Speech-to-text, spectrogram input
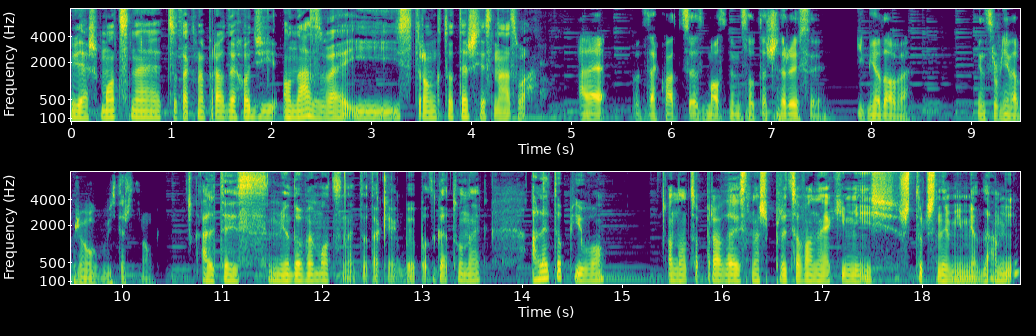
Wiesz, mocne to tak naprawdę chodzi o nazwę i strong to też jest nazwa. Ale w zakładce z mocnym są też rysy i miodowe. Więc równie dobrze mógł być też strong. Ale to jest miodowe mocne, to tak jakby podgatunek. Ale to piwo, ono co prawda jest naszprycowane jakimiś sztucznymi miodami.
